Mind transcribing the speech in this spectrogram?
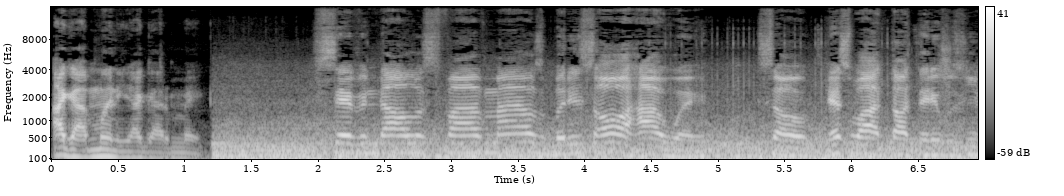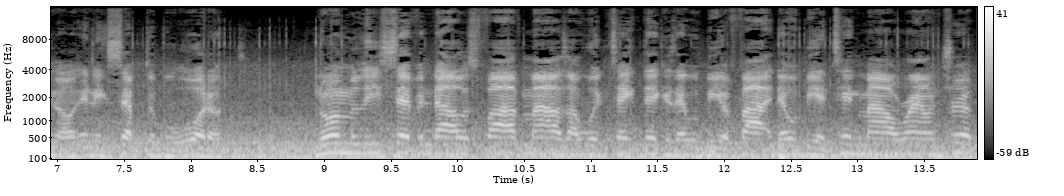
I got money I got to make. $7 five miles, but it's all highway. So that's why I thought that it was, you know, an acceptable order. Normally $7 five miles, I wouldn't take that because that would be a five, that would be a 10 mile round trip.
